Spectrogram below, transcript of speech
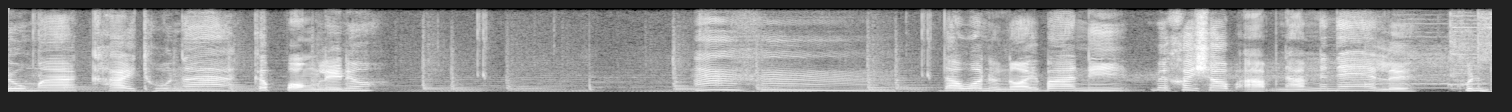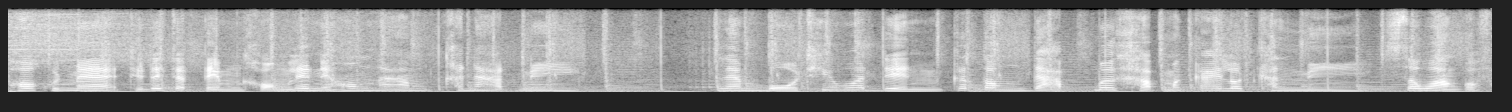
ดูมาคล้ายทูน่ากระป๋องเลยเนาะอือหือเดาว่าหนูน้อยบ้านนี้ไม่ค่อยชอบอาบน้ำแน่ๆเลย คุณพ่อคุณแม่ถึงได้จัดเต็มของเล่นในห้องน้ำขนาดนี้แลมโบที่ว่าเด่นก็ต้องดับเมื่อขับมาใกล้รถคันนี้ สว่างกว่าไฟ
